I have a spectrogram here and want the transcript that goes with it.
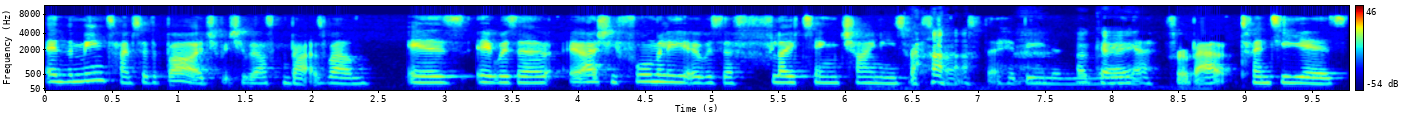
In the meantime, so the barge, which you were asking about as well, is it was a it actually formerly it was a floating Chinese restaurant that had been in the okay. marina for about 20 years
